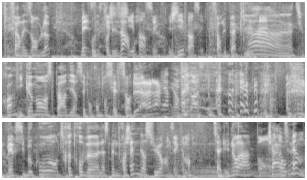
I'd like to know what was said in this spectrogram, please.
faire les enveloppes, Mais Faut- faut des J'y ai arbres. pensé. J'y ai pensé. faire du papier. Ah, tu crois? Il commence par dire c'est pour compenser le CO2. Et Et on rase tout. Merci beaucoup. On se retrouve euh, la semaine prochaine, bien sûr. Exactement. Salut Noah. Bon, Ciao. bonne semaine.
